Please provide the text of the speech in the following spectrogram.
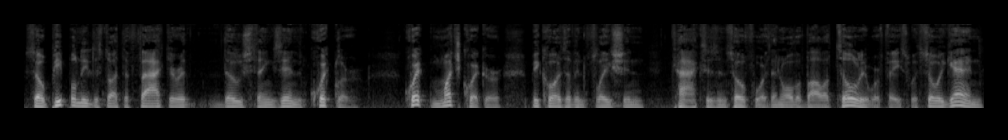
So people need to start to factor those things in quicker, quick, much quicker because of inflation, taxes, and so forth, and all the volatility we're faced with. So again,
